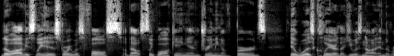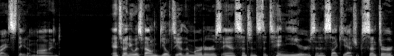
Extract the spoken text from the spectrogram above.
Though obviously his story was false about sleepwalking and dreaming of birds, it was clear that he was not in the right state of mind. Antonio was found guilty of the murders and sentenced to 10 years in a psychiatric center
